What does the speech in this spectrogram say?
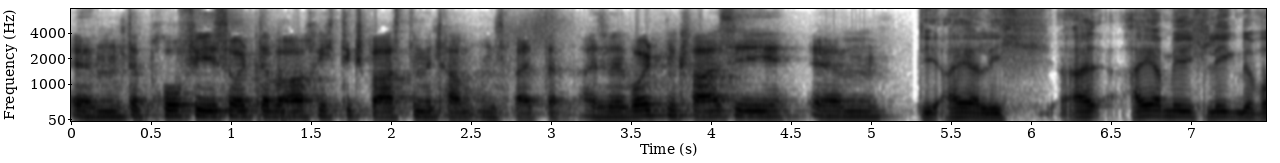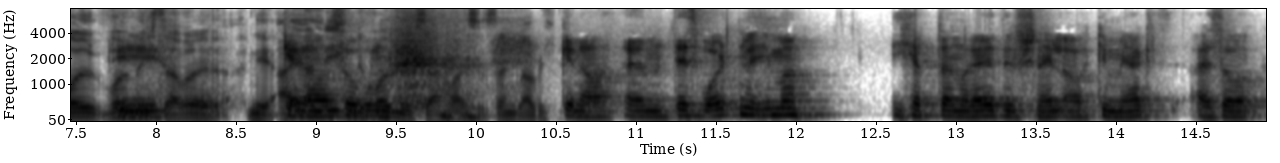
Ähm, der Profi sollte aber auch richtig Spaß damit haben und so weiter. Also wir wollten quasi ähm, die eierlich, Eiermilch legende Woll, Wollmilchsau oder nee, genau, eierlegende so Wollmilchsau heißt es dann, glaube ich. Genau, ähm, das wollten wir immer. Ich habe dann relativ schnell auch gemerkt, also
